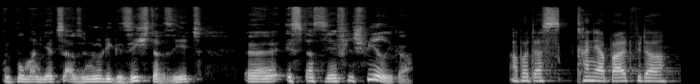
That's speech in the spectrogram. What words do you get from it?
Und wo man jetzt also nur die Gesichter sieht, äh, ist das sehr viel schwieriger. Aber das kann ja bald wieder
